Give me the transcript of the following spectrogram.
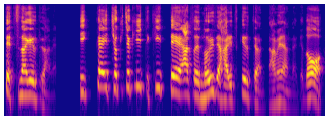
て繋げるってダメ。一回チョキチョキって切って、後で糊で貼り付けるってのはダメなんだけど、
